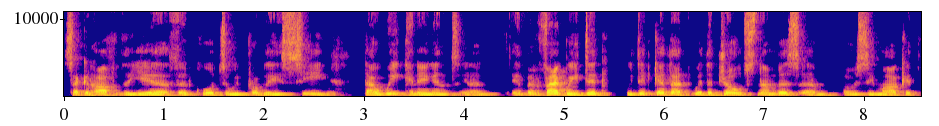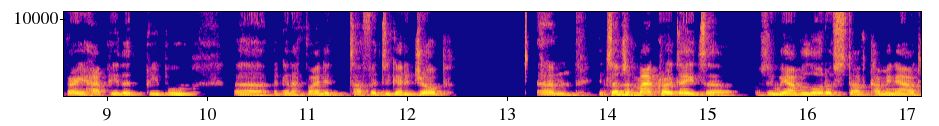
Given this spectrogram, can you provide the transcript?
second half of the year, third quarter, we'd probably see that weakening. And you know, in, fact, we did we did get that with the JOLTS numbers. Um, obviously, market very happy that people uh, are going to find it tougher to get a job. Um, in terms of macro data, obviously we have a lot of stuff coming out.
